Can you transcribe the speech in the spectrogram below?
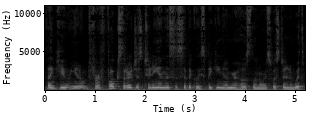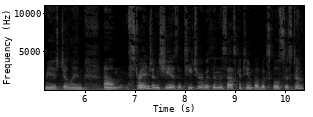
Thank you. You know, for folks that are just tuning in, this is Civically Speaking. I'm your host, Lenore Swystun, and with me is Gillian um, Strange, and she is a teacher within the Saskatoon Public School System.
